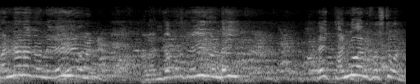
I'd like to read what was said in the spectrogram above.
பண்ணடா கண்டு எழுதி பண்ணு அந்த படத்தில் எழுதி கண்டை ஏய் தண்ணுவான் ஃபர்ஸ்ட் ஒன்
